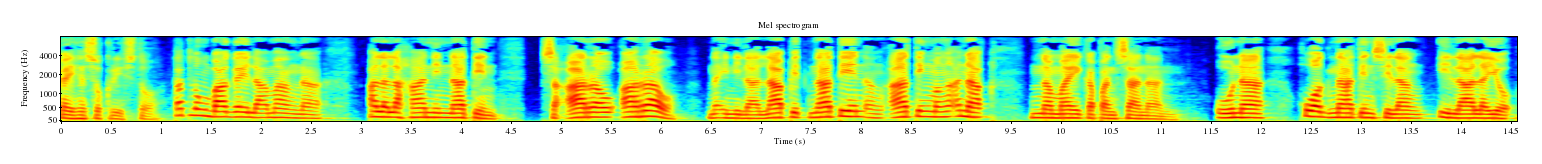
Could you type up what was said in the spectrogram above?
kay Heso Kristo. Tatlong bagay lamang na alalahanin natin sa araw-araw na inilalapit natin ang ating mga anak na may kapansanan. Una, huwag natin silang ilalayo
